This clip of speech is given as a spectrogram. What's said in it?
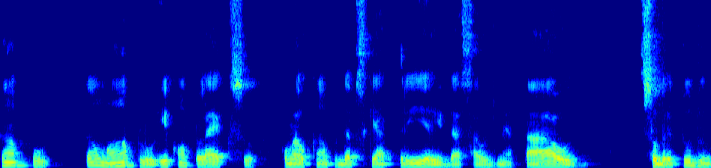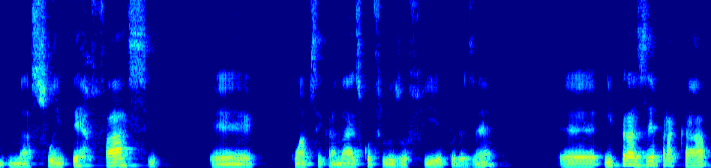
campo tão amplo e complexo como é o campo da psiquiatria e da saúde mental, sobretudo na sua interface é, com a psicanálise, com a filosofia, por exemplo, é, e trazer para cá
